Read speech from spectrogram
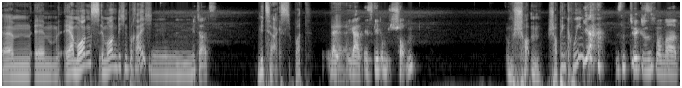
Ähm, ähm, eher morgens, im morgendlichen Bereich? Mm, mittags. Mittags, what? Nein, äh. egal, es geht um Shoppen. Um Shoppen? Shopping Queen? Ja, das ist ein türkisches Format.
